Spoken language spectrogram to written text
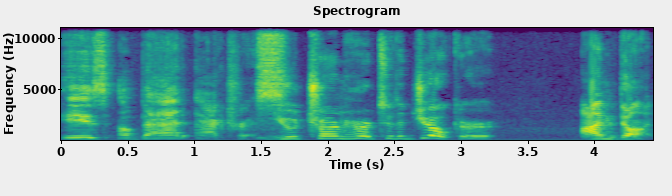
is a bad actress You turn her to the Joker, I'm done.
